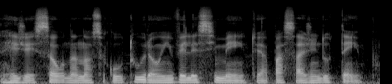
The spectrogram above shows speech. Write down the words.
rejeição na nossa cultura ao envelhecimento e à passagem do tempo.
